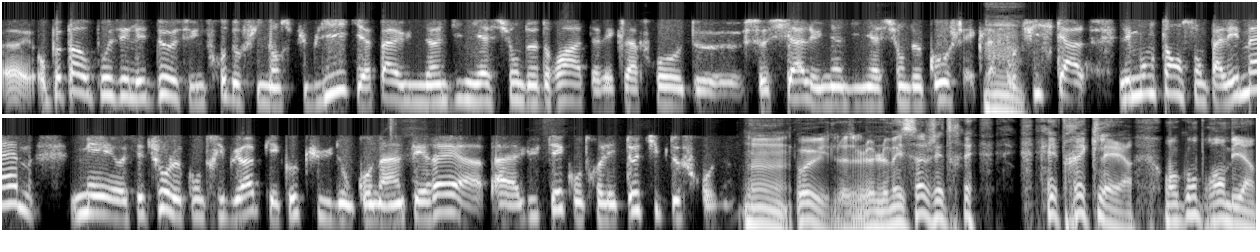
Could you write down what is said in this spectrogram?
on ne peut pas opposer les deux. C'est une fraude aux finances publiques. Il n'y a pas une indignation de droite avec la fraude sociale et une indignation de gauche avec la Hmm. fraude fiscale. Les montants ne sont pas les mêmes, mais c'est toujours le contribuable qui est cocu. Donc, on a intérêt à, à lutter contre les deux types de fraude. Hum, Oui, le, message est très, est très clair. On comprend bien.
